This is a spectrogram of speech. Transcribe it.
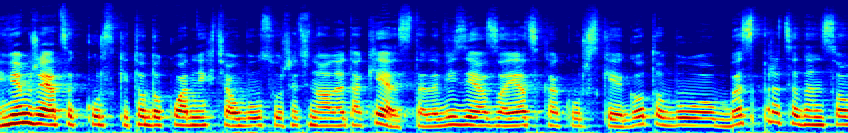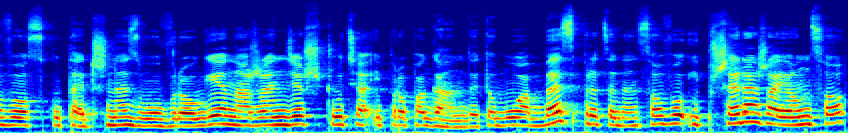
I wiem, że Jacek Kurski to dokładnie chciałby usłyszeć, no ale tak jest. Telewizja za Jacka Kurskiego to było bezprecedensowo skuteczne, złowrogie narzędzie szczucia i propagandy. To była bezprecedensowo i przerażająco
